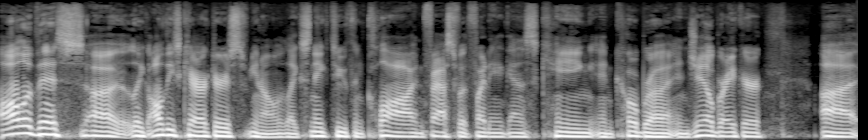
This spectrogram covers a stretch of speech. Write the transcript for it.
all of this, uh, like all these characters, you know, like Snaketooth and Claw and Fastfoot fighting against King and Cobra and Jailbreaker, uh,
